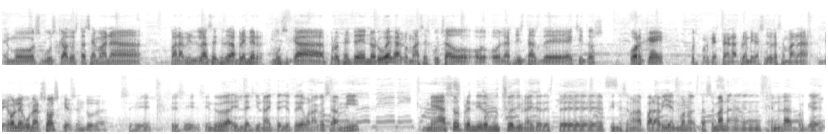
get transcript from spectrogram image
Hemos buscado esta semana para abrir la sección de la Premier música procedente de Noruega, lo más escuchado o, o en las listas de éxitos. ¿Por qué? Pues porque esta en la Premier ha sido la semana de Ole Gunnar Solskjaer, sin duda. Sí, sí, sí, sin duda. Y el del United. Yo te digo una cosa, a mí me ha sorprendido mucho el United este fin de semana para bien. Bueno, esta semana en general, porque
